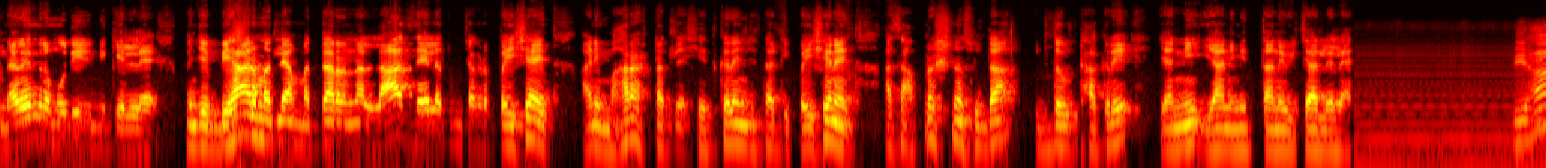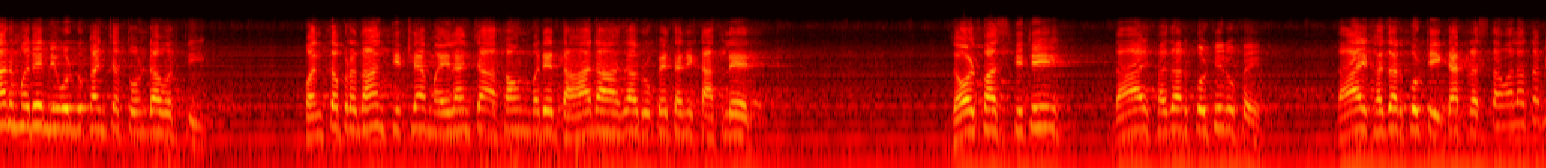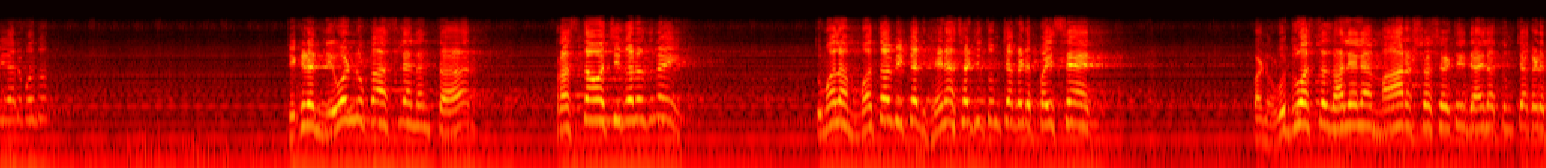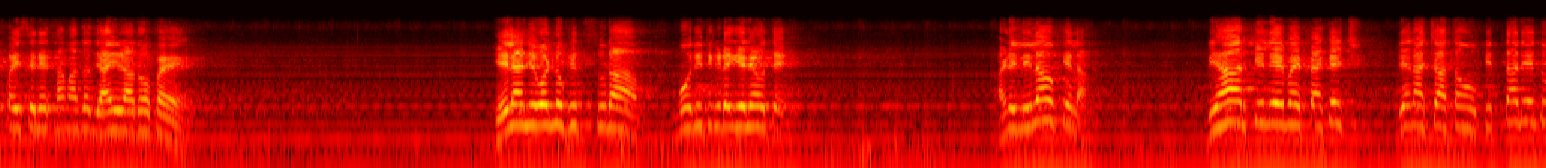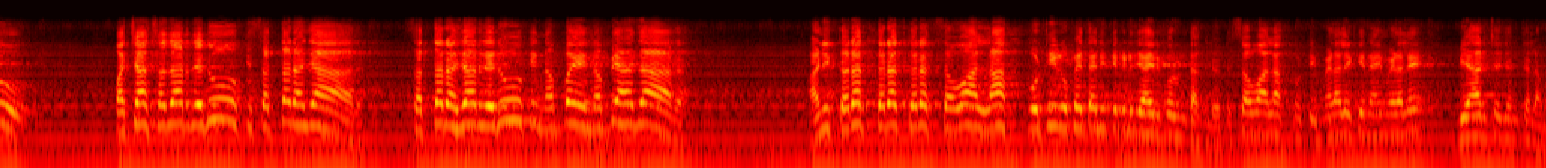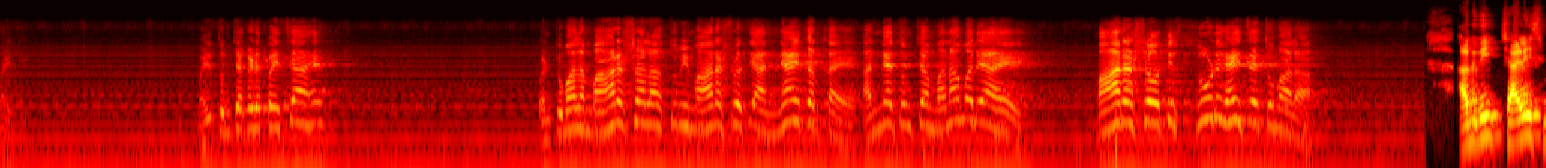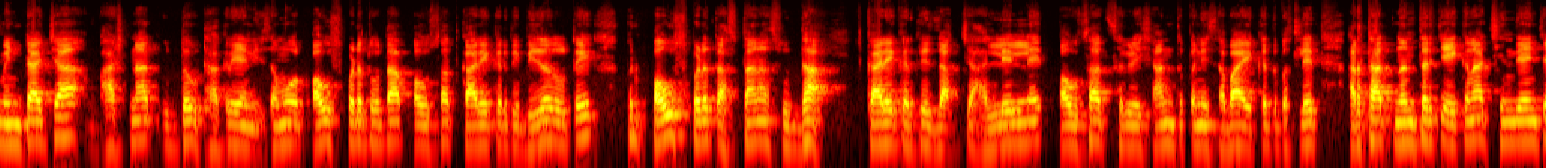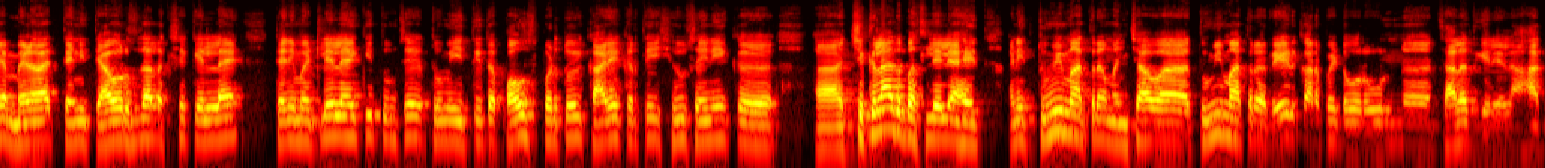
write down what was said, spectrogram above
नरेंद्र मोदी यांनी केलेली आहे. म्हणजे बिहारमधल्या मतदारांना लाच द्यायला तुमच्याकडे पैसे आहेत आणि महाराष्ट्रातल्या शेतकऱ्यांच्यासाठी पैसे नाहीत असा प्रश्न सुद्धा उद्धव ठाकरे यांनी या निमित्ताने विचारलेला आहे. बिहारमध्ये निवडणुकांच्या तोंडावरती पंतप्रधान तिथल्या महिलांच्या अकाउंटमध्ये दहा दहा हजार रुपये त्यांनी टाकलेत जवळपास किती? दहा एक हजार कोटी रुपये. दहा एक हजार कोटी. काय प्रस्ताव आला होता बिहारमधून? तिकडे निवडणुका असल्यानंतर प्रस्तावाची गरज नाही. तुम्हाला मतं विकत घेण्यासाठी तुमच्याकडे पैसे आहेत. पण उद्ध्वस्त झालेल्या महाराष्ट्रासाठी द्यायला तुमच्याकडे पैसे देत हा माझा जाहीर आरोप आहे. गेल्या निवडणुकीत सुद्धा मोदी तिकडे गेले होते. आणि लिलाव केला. बिहार के लिए मैं पैकेज देना चाहता हूं. कितना दे दू? पचास हजार दे दू की सत्तर हजार? सत्तर हजार दे दू की नब्बे नब्बे हजार? आणि करत करत करत सव्वा लाख कोटी रुपये त्यांनी तिकडे जाहीर करून टाकले होते. सव्वा लाख कोटी. मिळाले की नाही मिळाले? बिहारच्या जनतेला माहिती. म्हणजे तुमच्याकडे पैसे आहेत. पण तुम्हाला महाराष्ट्राला तुम्ही महाराष्ट्रावरती अन्याय करताय. अन्याय तुमच्या मनामध्ये आहे. महाराष्ट्रावरती सूड घ्यायचंय तुम्हाला. अगदी चाळीस मिनिटाच्या भाषणात उद्धव ठाकरे यांनी समोर पाऊस पडत होता पावसात कार्यकर्ते भिजत होते पण पाऊस पडत असताना सुद्धा कार्यकर्ते जागच्या हल्लेले नाहीत. पावसात सगळे शांतपणे सभा ऐकत बसलेत. अर्थात नंतरच्या एकनाथ शिंदे यांच्या मेळाव्यात त्यांनी त्यावर सुद्धा लक्ष केलेलं आहे. त्यांनी म्हटलेलं आहे की तुमचे तुम्ही तिथं पाऊस पडतोय कार्यकर्ते शिवसैनिक चिखलात बसलेले आहेत आणि तुम्ही मात्र मंचावर तुम्ही मात्र रेड कार्पेटवरून चालत गेलेला आहात.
